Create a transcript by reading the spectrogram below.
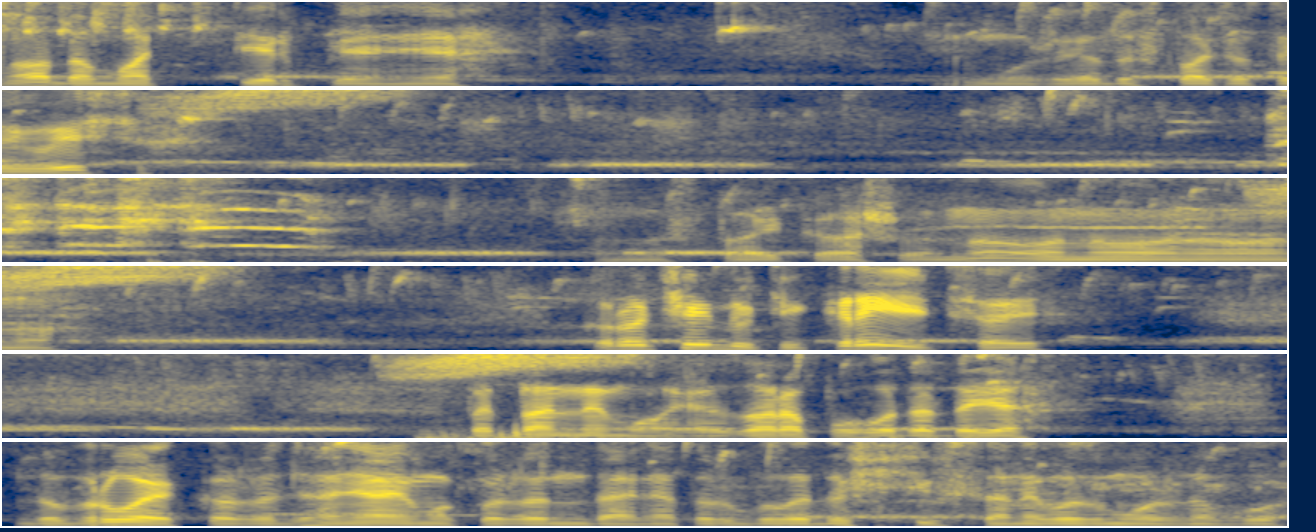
треба мати терпіння. Не можу я достати отой вищих. Ну, стайка, що, ну, ну, ну, ну. Коротше, йдуть і криються і питань немає. Зараз погода дає добро, як кажуть, ганяємо кожен день, а то ж були дощі, все невозможно було.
